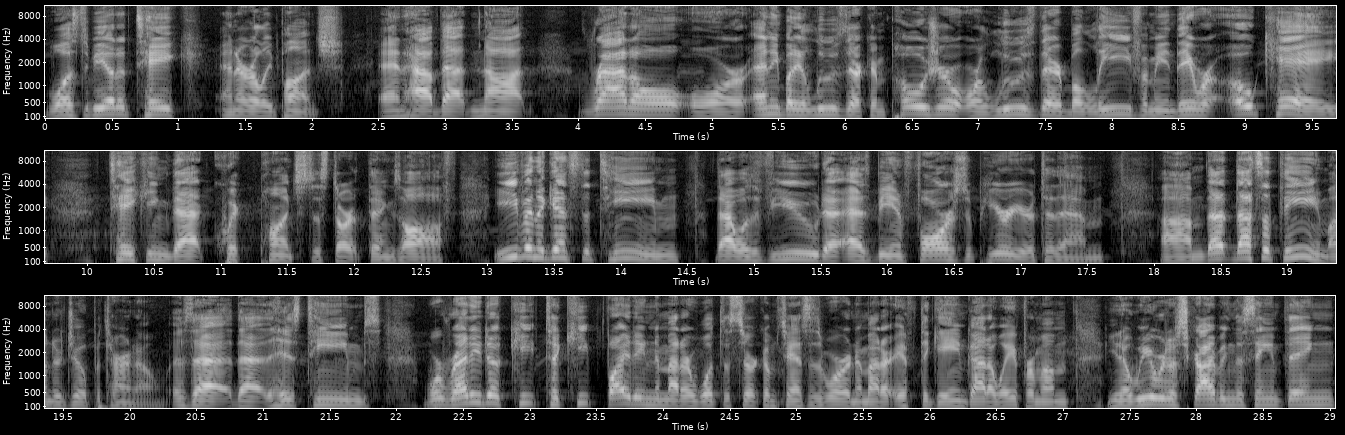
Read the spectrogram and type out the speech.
was to be able to take an early punch and have that not rattle or anybody lose their composure or lose their belief. I mean, they were okay taking that quick punch to start things off, even against a team that was viewed as being far superior to them. Um, that that's a theme under Joe Paterno is that that his teams were ready to keep to keep fighting no matter what the circumstances were, no matter if the game got away from them. You know, we were describing the same thing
